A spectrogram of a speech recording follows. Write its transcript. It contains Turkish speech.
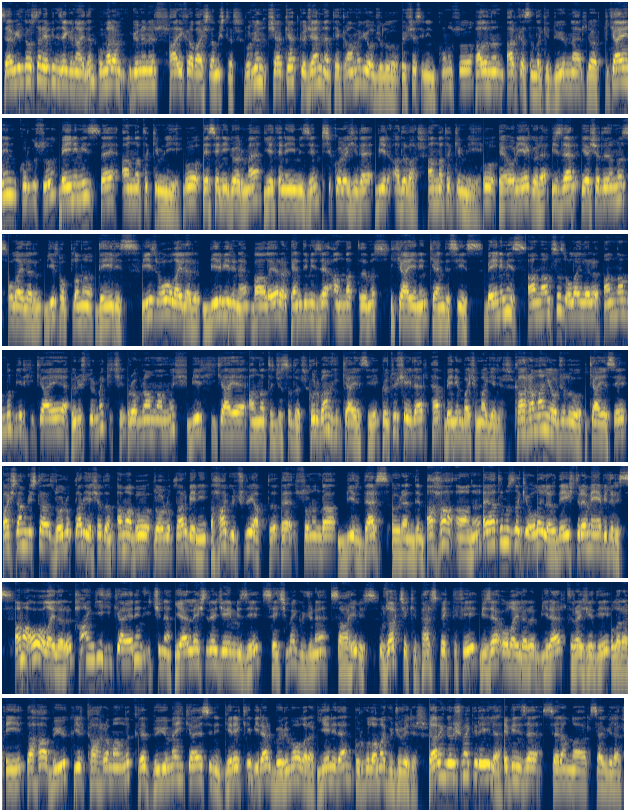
Sevgili dostlar hepinize günaydın. Umarım gününüz harika başlamıştır. Bugün Şevket Göcen'le tekamül yolculuğu köşesinin konusu halının arkasındaki düğümler 4. Hikayenin kurgusu beynimiz ve anlatı kimliği. Bu deseni görme yeteneğimizin psikolojide bir adı var. Anlatı kimliği. Bu teoriye göre bizler yaşadığımız olayların bir toplamı değiliz. Biz o olayları birbirine bağlayarak kendimize anlattığımız hikayenin kendisiyiz. Beynimiz anlamsız olayları anlamlı bir hikayeye dönüştürmek için programlanmış bir hikaye anlatıcısıdır. Kurban hikayesi, kötü şeyler hep benim başıma gelir. Kahraman yolculuğu hikayesi, başlangıçta zorluklar yaşadım ama bu zorluklar beni daha güçlü yaptı ve sonunda bir ders öğrendim. Aha anı hayatımızdaki olayları değiştiremeyebiliriz. Ama o olayları hangi hikayenin içine yerleştireceğimizi seçme gücüne sahibiz. Uzak çekim perspektifi bize olayları birer trajedi olarak değil, daha büyük bir kahramanlık ve büyüme hikayesinin gerekli birer bölümü olarak yeniden kurgulama gücü verir. Yarın görüşmek dileğiyle. Hepinize selamlar, sevgiler.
